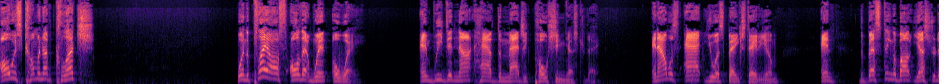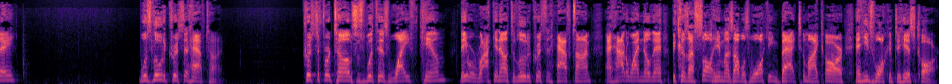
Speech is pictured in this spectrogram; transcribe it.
always coming up clutch. When the playoffs, all that went away. And we did not have the magic potion yesterday. And I was at US Bank Stadium. And the best thing about yesterday was Ludacris at halftime. Christopher Tubbs was with his wife, Kim. They were rocking out to Ludacris at halftime. And how do I know that? Because I saw him as I was walking back to my car and he's walking to his car.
